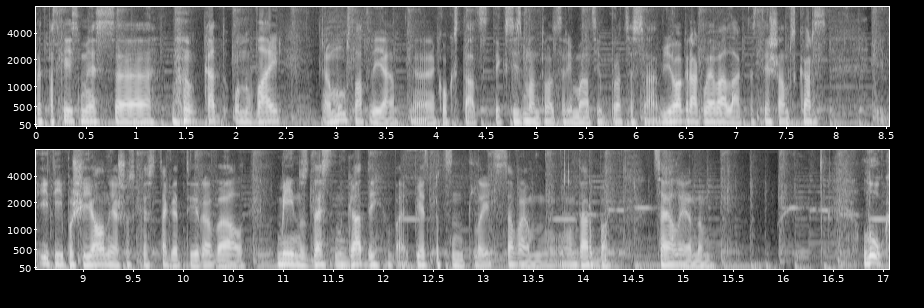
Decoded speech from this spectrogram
Bet paskatīsimies, kad un vai mums Latvijā kaut kas tāds tiks izmantots arī mācību procesā. Jo agrāk vai vēlāk tas tiešām skars it īpaši jauniešus, kas tagad ir vēl mīnus 10 gadi vai 15 līdz savam darba cēlienam. Lūk,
